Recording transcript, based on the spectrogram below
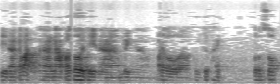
thì là các bạn à, nào có rồi thì là mình à, bắt đầu à, cùng thực hành Photoshop.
